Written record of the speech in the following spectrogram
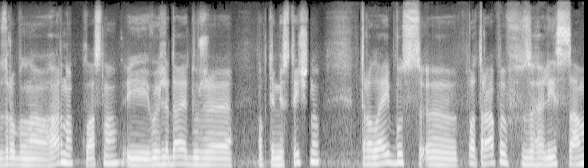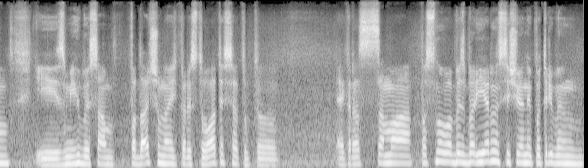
зроблена гарно, класно і виглядає дуже оптимістично. Тролейбус е, потрапив взагалі сам і зміг би сам в подальшому навіть користуватися. Тобто, якраз сама основа безбар'єрності, що я не потрібен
